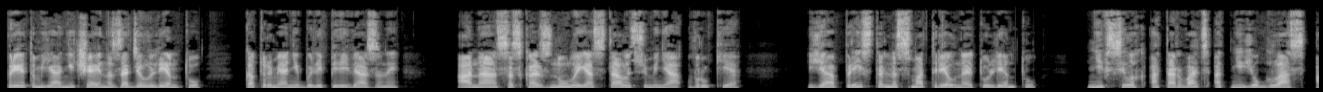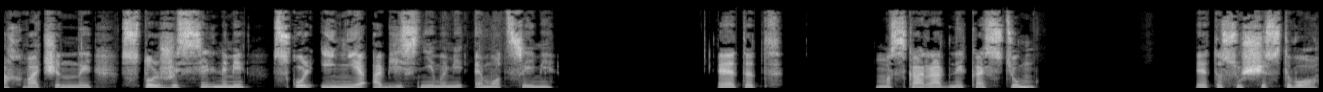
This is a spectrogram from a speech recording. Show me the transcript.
При этом я нечаянно задел ленту, которыми они были перевязаны — она соскользнула и осталась у меня в руке. Я пристально смотрел на эту ленту, не в силах оторвать от нее глаз, охваченный столь же сильными, сколь и необъяснимыми эмоциями. Этот маскарадный костюм — это существо,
